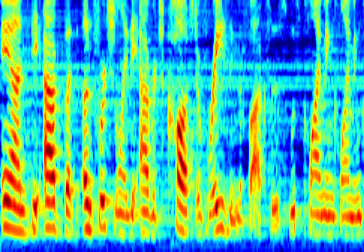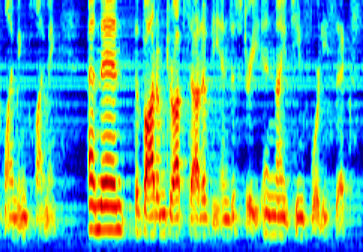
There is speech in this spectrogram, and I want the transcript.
and the but unfortunately, the average cost of raising the foxes was climbing, climbing, climbing, climbing. And then the bottom drops out of the industry in 1946.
